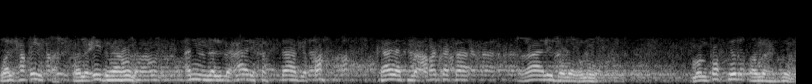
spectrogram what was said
والحقيقة ونعيدها هنا أن المعارك السابقة كانت معركة غالب ومغلوب منتصر ومهزوم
